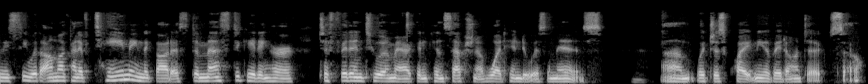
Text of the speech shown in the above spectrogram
we see with Amma kind of taming the goddess, domesticating her to fit into an American conception of what Hinduism is, um, which is quite Neo-Vedantic. So.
